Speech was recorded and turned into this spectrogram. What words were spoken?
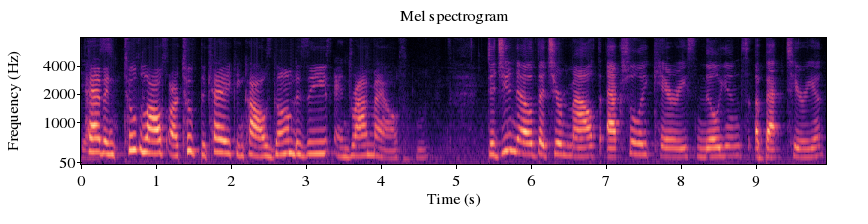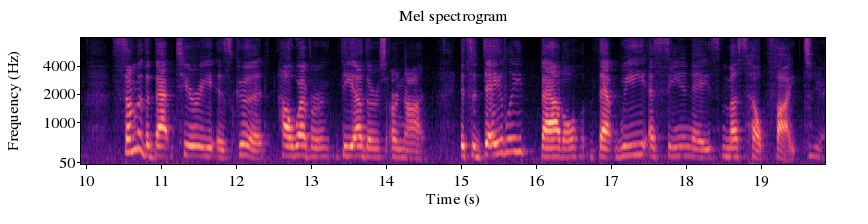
Yes. Having tooth loss or tooth decay can cause gum disease and dry mouth. Mm-hmm. Did you know that your mouth actually carries millions of bacteria? Some of the bacteria is good, however, the others are not. It's a daily battle that we as CNAs must help fight. Yes.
